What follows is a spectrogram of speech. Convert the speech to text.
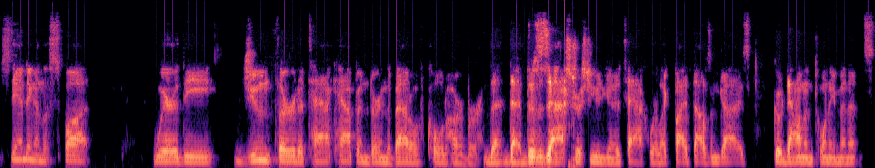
standing on the spot where the June 3rd attack happened during the Battle of Cold Harbor, that, that disastrous Union attack where like 5,000 guys go down in 20 minutes.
